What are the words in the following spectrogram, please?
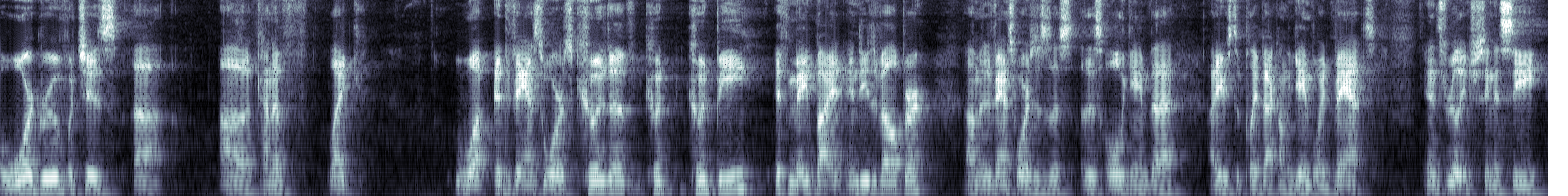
Wargroove, which is uh, uh, kind of like what Advanced Wars could have could could be if made by an indie developer. Um, Advanced Wars is this this old game that I, I used to play back on the Game Boy Advance, and it's really interesting to see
